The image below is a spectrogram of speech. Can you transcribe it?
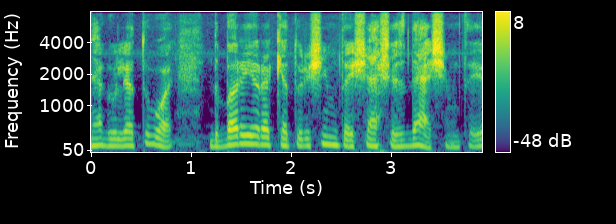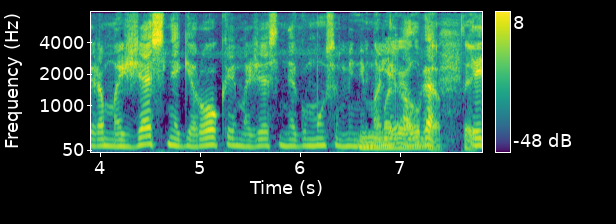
negu Lietuvoje, dabar yra 460, tai yra mažesnė, gerokai mažesnė negu mūsų minimali, minimali alga. alga. Tai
